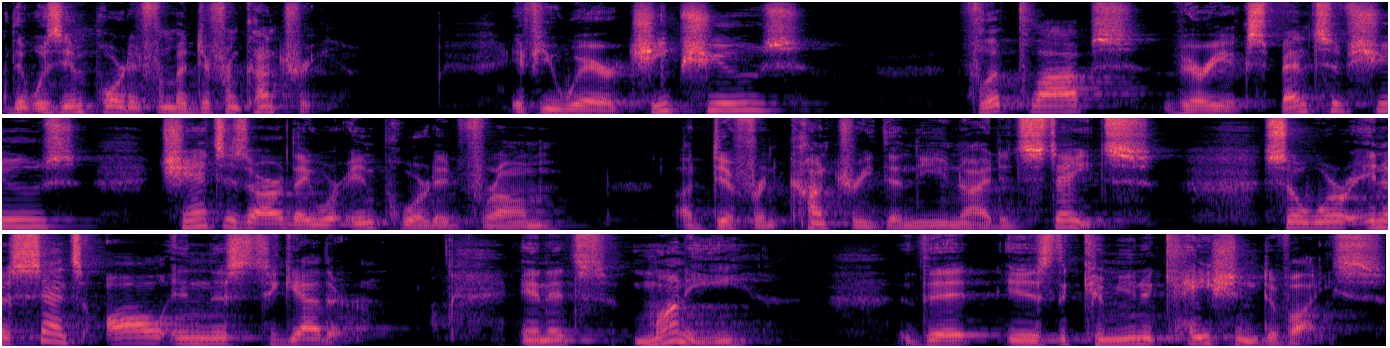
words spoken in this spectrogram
that was imported from a different country. If you wear cheap shoes, flip flops, very expensive shoes, chances are they were imported from a different country than the United States. So we're, in a sense, all in this together. And it's money that is the communication device.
